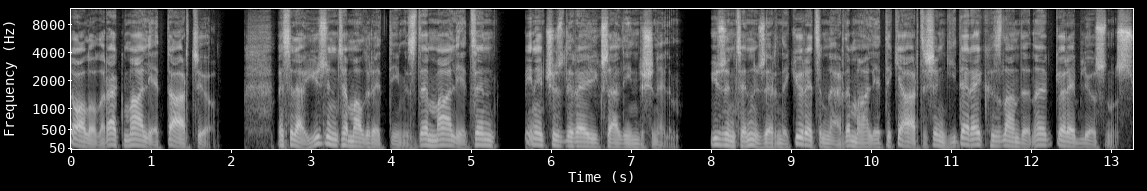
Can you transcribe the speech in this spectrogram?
doğal olarak maliyet de artıyor. Mesela 100 ünite mal ürettiğimizde maliyetin 1300 liraya yükseldiğini düşünelim. 100 ünitenin üzerindeki üretimlerde maliyetteki artışın giderek hızlandığını görebiliyorsunuz.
